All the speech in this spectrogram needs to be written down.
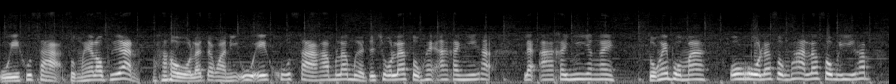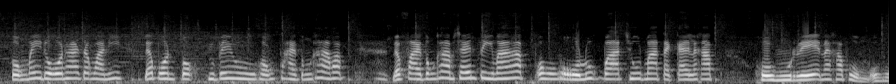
อูเอคุสะส่งมาให้เราเพื่อนโอ้โหแล้วจังหวะนี้อูเอคุสะครับแล้วเหมือนจะชนแล้วส่งให้อาคางิครับและอาคางิยังไง ส่งให้ผมมา โอ้โห แล้วส่งพลาดแล้วส่งอีกครับ ส่งไม่โดนฮะจังหวะนี้ แล้วบอลตกอยู่ไปอยู่ของฝ่ายตรงข้ามครับ แล้วฝ่ายตรงข้ามใช้นตีมาครับ โอ้โห ลูกบาสชูดมาแต่ไกลแล้วครับ โคงูเระนะครับผม โอ้โห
